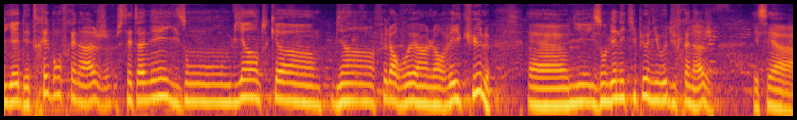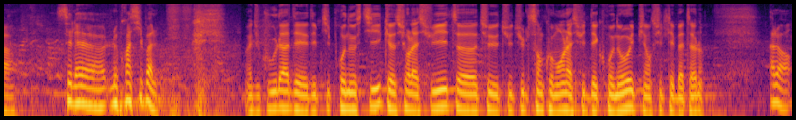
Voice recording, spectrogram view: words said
il y a des très bons freinages. Cette année, ils ont bien, en tout cas, bien fait leur, leur véhicule. Euh, ils ont bien équipé au niveau du freinage. Et c'est euh, le principal. du coup, là, des, petits pronostics sur la suite. Euh, tu, le sens comment, la suite des chronos et puis ensuite les battles? Alors,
